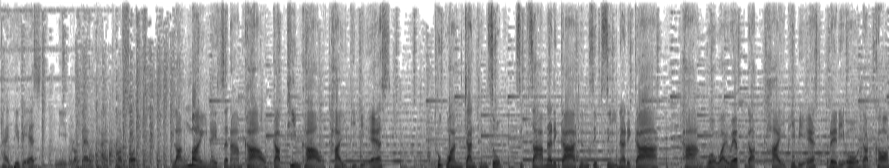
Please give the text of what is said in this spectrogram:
ไทย PBS มีโปรแกรมถ่ายทอดสด หลังใหม่ในสนามข่าวกับทีมข่าวไทย PBS ทุกวันจันทร์ถึงศุกร์ 13 นาฬิกาถึง 14 นาฬิกา ทาง www.thaipbsradio.com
